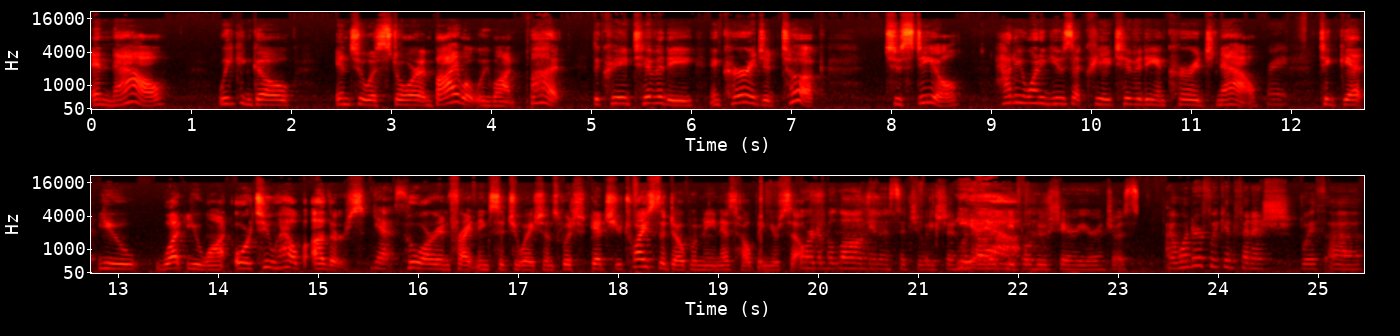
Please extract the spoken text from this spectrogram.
And now we can go into a store and buy what we want. But the creativity and courage it took to steal, how do you want to use that creativity and courage now right. to get you what you want or to help others Yes. who are in frightening situations, which gets you twice the dopamine as helping yourself? Or to belong in a situation with Yeah. other people who share your interests. I wonder if we can finish with a,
